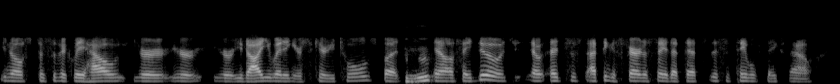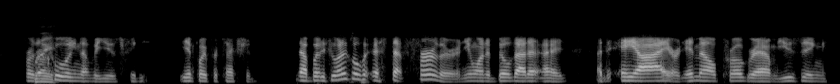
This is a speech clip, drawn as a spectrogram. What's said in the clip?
you know, specifically how you're you're you're evaluating your security tools, but mm-hmm. you know, if they do, it's, it's, just I think it's fair to say that that's this is table stakes now for the right. tooling that we use for the, the endpoint protection. Now, but if you want to go a step further and you want to build out a, a an AI or an ML program using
